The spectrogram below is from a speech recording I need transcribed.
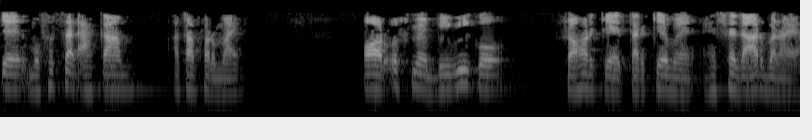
کے مفصل احکام عطا فرمائے۔ اور اس میں بیوی کو شوہر کے ترکے میں حصے دار بنایا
